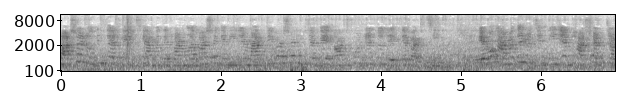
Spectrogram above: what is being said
ভাষার অধিকার পেয়েছি, আমাদের বাংলা ভাষাকে নিজের মাতৃভাষা হিসেবে আজ পর্যন্ত দেখতে পাচ্ছি। এবং 最，你先爬山去。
